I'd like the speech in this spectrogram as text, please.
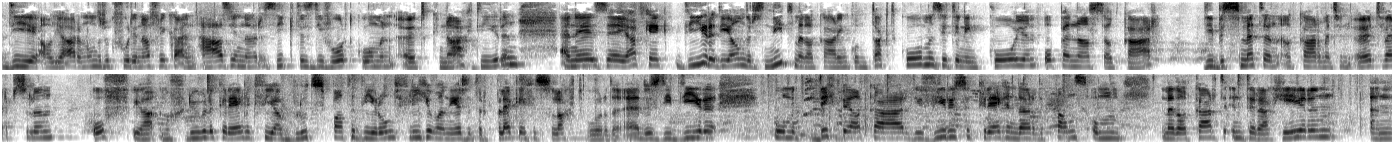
die al jaren onderzoek voert in Afrika en Azië naar ziektes die voortkomen uit knaagdieren. En hij zei, ja, kijk, dieren die anders niet met elkaar in contact komen, zitten in kooien op en naast elkaar. Die besmetten elkaar met hun uitwerpselen. Of, ja, nog gruwelijker eigenlijk, via bloedspatten die rondvliegen wanneer ze ter plekke geslacht worden. Dus die dieren komen dicht bij elkaar. Die virussen krijgen daar de kans om met elkaar te interageren. En,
